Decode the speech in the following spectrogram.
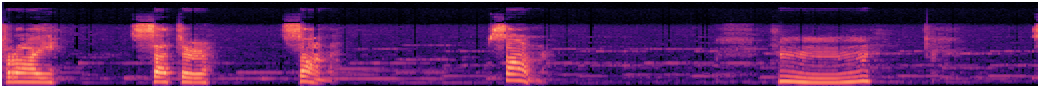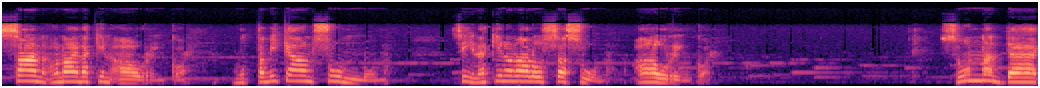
Fry, Satur, Sun. Sun. Hmm. Sun on ainakin aurinko. Mutta mikä on sunnun? Siinäkin on alussa sun, aurinko. Sunnan dag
